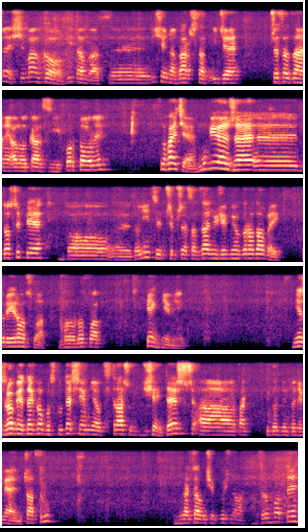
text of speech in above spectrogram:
Cześć, siemanko, witam Was. E, Dzisiaj na warsztat idzie przesadzanie alokazji portory. Słuchajcie, mówiłem, że e, dosypię do e, donicy przy przesadzaniu ziemi ogrodowej, w której rosła, bo rosła pięknie w niej. Nie zrobię tego, bo skutecznie mnie odstraszył dzisiaj deszcz, a tak w tygodniu to nie miałem czasu. Wracało się późno z roboty.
